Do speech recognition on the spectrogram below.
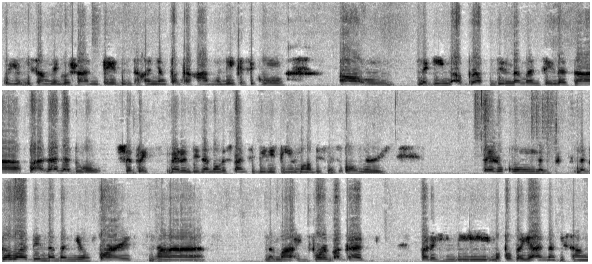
o yung isang negosyante dun sa kanyang pagkakamali. Kasi kung um, naging abrupt din naman sila sa paalala do, syempre meron din namang responsibility yung mga business owners. Pero kung nag, nagawa din naman yung part na na ma-inform agad para hindi mapabayaan ng isang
